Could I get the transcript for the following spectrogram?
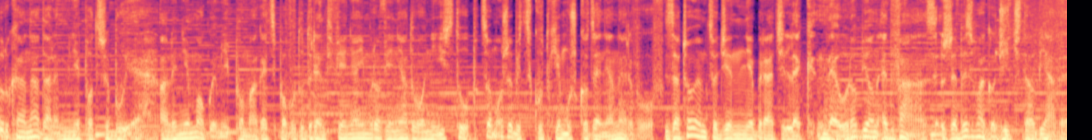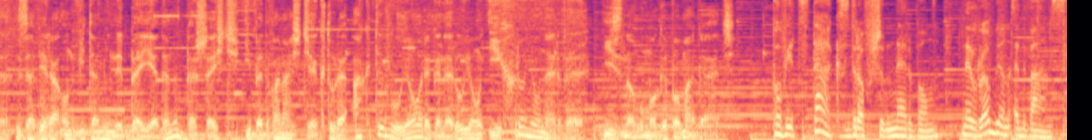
Córka nadal mnie potrzebuje, ale nie mogłem jej pomagać z powodu drętwienia i mrowienia dłoni i stóp, co może być skutkiem uszkodzenia nerwów. Zacząłem codziennie brać lek Neurobion Advance, żeby złagodzić te objawy. Zawiera on witaminy B1, B6 i B12, które aktywują, regenerują i chronią nerwy. I znowu mogę pomagać. Powiedz tak zdrowszym nerwom. Neurobion Advance.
